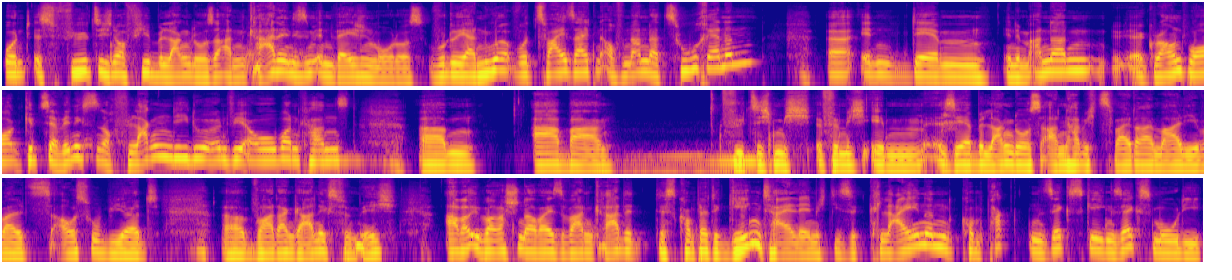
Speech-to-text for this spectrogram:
und es fühlt sich noch viel belangloser an, gerade in diesem Invasion-Modus, wo du ja nur, wo zwei Seiten aufeinander zurennen. Äh, in dem in dem anderen äh, Ground War gibt's ja wenigstens noch Flaggen, die du irgendwie erobern kannst. Ähm, aber fühlt sich mich für mich eben sehr belanglos an, habe ich zwei, dreimal jeweils ausprobiert, äh, war dann gar nichts für mich. Aber überraschenderweise waren gerade das komplette Gegenteil, nämlich diese kleinen, kompakten 6 gegen 6 Modi,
